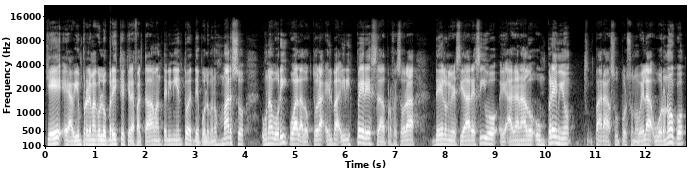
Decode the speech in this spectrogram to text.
que eh, había un problema con los breakers, que le faltaba mantenimiento desde por lo menos marzo. Una boricua, la doctora Elba Iris Pérez, la profesora de la Universidad de Arecibo, eh, ha ganado un premio para su, por su novela Woronoco,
